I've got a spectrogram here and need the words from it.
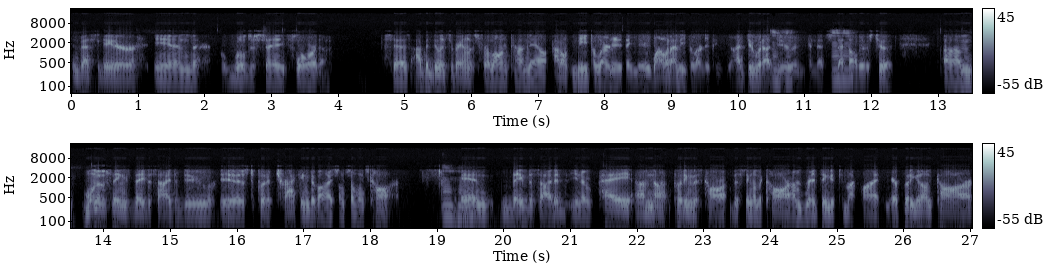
investigator in, we'll just say, Florida, says, "I've been doing surveillance for a long time now. I don't need to learn anything new. Why would I need to learn anything new? I do what I do, mm-hmm. and, and that's mm-hmm. that's all there is to it." Um, one of the things they decide to do is to put a tracking device on someone's car. Mm-hmm. And they've decided, you know, hey, I'm not putting this car, this thing on the car. I'm renting it to my client. And they're putting it on the car,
